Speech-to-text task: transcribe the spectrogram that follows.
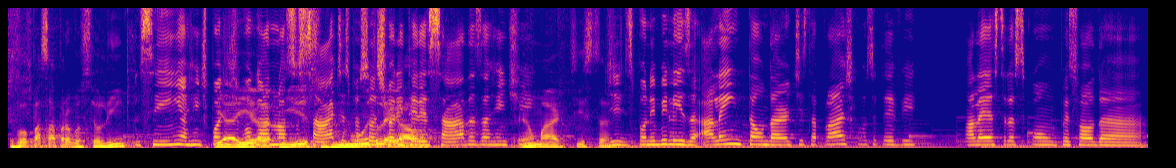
Eu vou passar para você o link. Sim, a gente pode E aí, divulgar no nosso isso, site, as pessoas estiverem interessadas, a gente É uma artista. disponibiliza. Além então da artista plástica, você teve palestras com o pessoal da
